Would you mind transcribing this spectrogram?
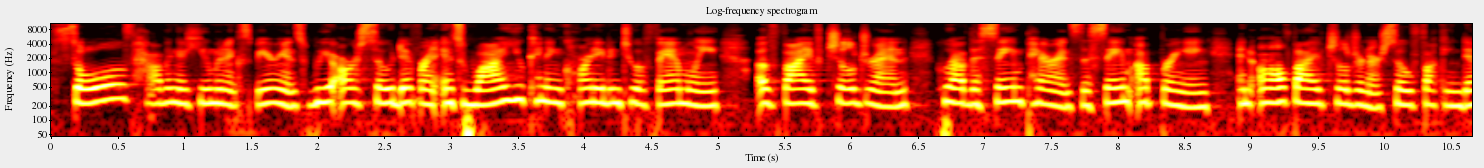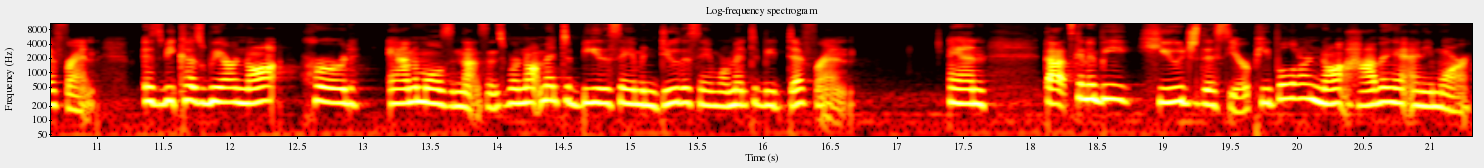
souls having a human experience. We are so different. It's why you can incarnate into a family of five children who have the same parents, the same upbringing, and all five children are so fucking different. Is because we are not herd animals in that sense. We're not meant to be the same and do the same. We're meant to be different. And that's going to be huge this year. People are not having it anymore.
